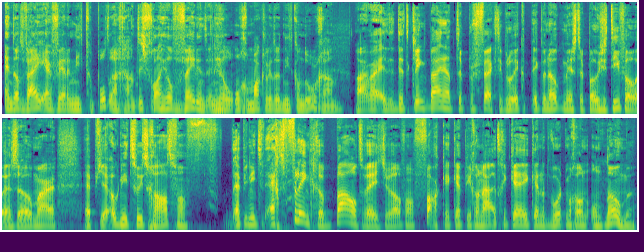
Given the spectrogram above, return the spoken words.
En dat wij er verder niet kapot aan gaan. Het is vooral heel vervelend en heel ongemakkelijk dat het niet kan doorgaan. Maar, maar dit klinkt bijna te perfect. Ik bedoel, ik, ik ben ook Mr. Positivo en zo. Maar heb je ook niet zoiets gehad van... Heb je niet echt flink gebaald, weet je wel? Van fuck, ik heb hier gewoon uitgekeken en het wordt me gewoon ontnomen.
